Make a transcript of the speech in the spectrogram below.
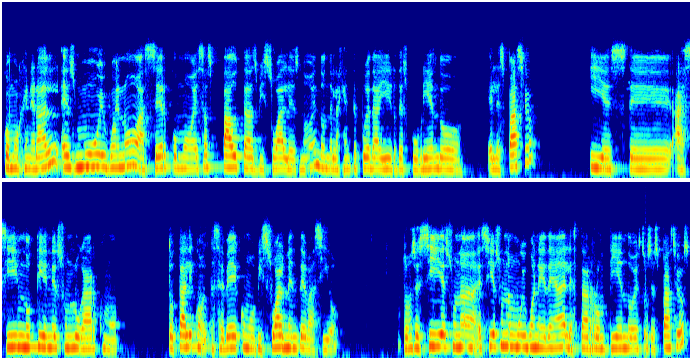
como general es muy bueno hacer como esas pautas visuales, ¿no? En donde la gente pueda ir descubriendo el espacio y este, así no tienes un lugar como total y que se ve como visualmente vacío. Entonces sí es una, sí es una muy buena idea el estar rompiendo estos espacios.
